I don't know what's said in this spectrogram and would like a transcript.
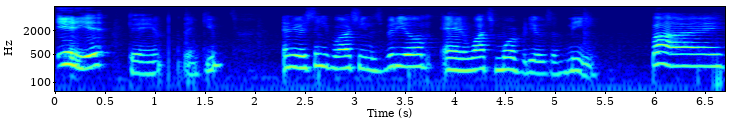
idiot game. Thank you. Anyways, thank you for watching this video, and watch more videos of me. Bye!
